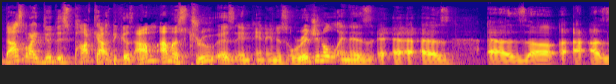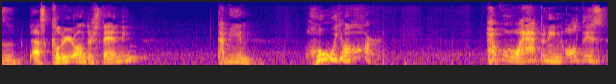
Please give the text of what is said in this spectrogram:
that's what I do this podcast because I'm I'm as true as in, in, in as original and as as as uh, as as clear understanding. I mean, who we are. What happened in All these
